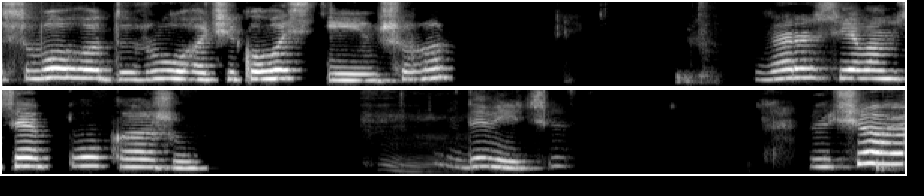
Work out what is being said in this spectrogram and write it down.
свого друга чи когось іншого. Зараз я вам це покажу. Дивіться. Для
